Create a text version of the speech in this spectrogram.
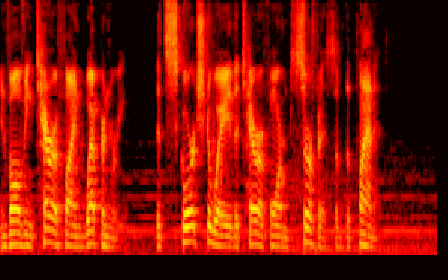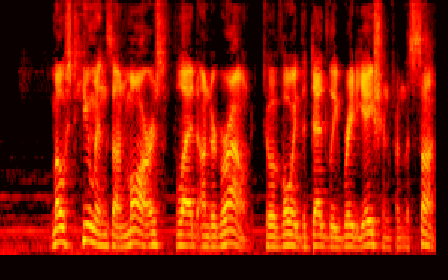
involving terrifying weaponry that scorched away the terraformed surface of the planet. Most humans on Mars fled underground to avoid the deadly radiation from the sun.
